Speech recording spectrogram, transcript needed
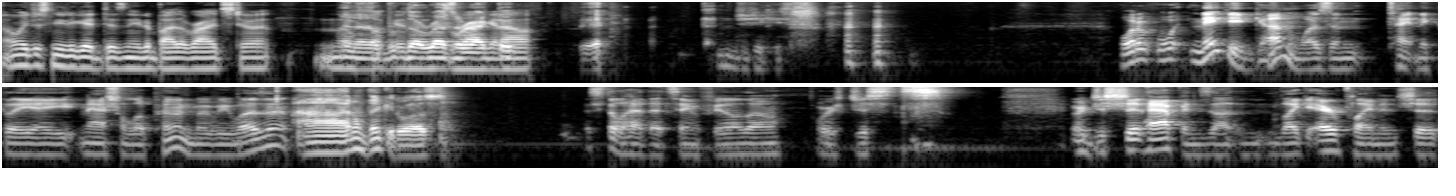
Oh, we just need to get Disney to buy the rights to it. And And they'll they'll- they'll drag resurrect it it. out. Yeah. Jeez. What, what Naked Gun wasn't technically a National Lampoon movie, was it? Uh, I don't think it was. It still had that same feel though, where it's just, where just shit happens like airplane and shit.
